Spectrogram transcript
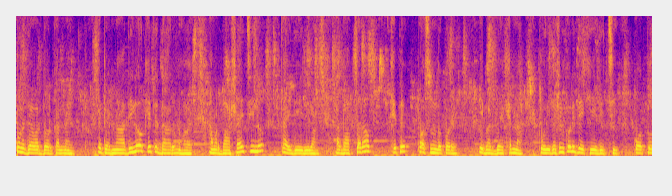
কোনো দেওয়ার দরকার নাই। এটা না দিলেও খেতে দারুণ হয়। আমার বাসায় ছিল, তাই দিয়ে দিলাম। আর বাচ্চারাও খেতে পছন্দ করে। এবার দেখেন না, পরিবেশন করে দেখিয়ে দিচ্ছি। কত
